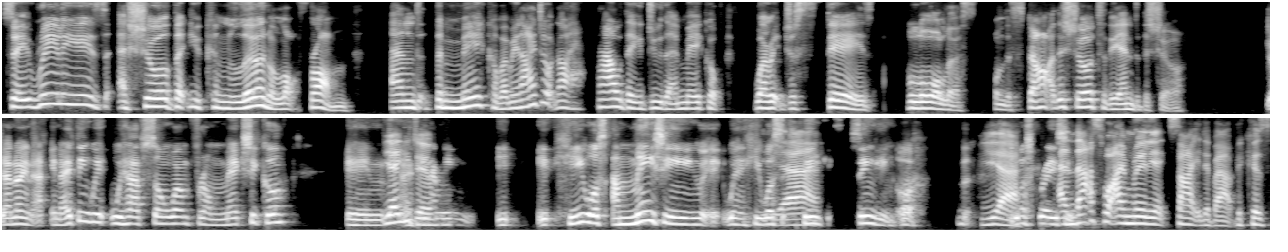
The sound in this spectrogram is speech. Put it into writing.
So it really is a show that you can learn a lot from. And the makeup, I mean, I don't know how they do their makeup where it just stays flawless from the start of the show to the end of the show. Yeah, no, and, and I think we, we have someone from Mexico. And yeah, you I do. Think, I mean, it, it, he was amazing when he was yeah. singing. Oh, yeah. It was crazy. And that's what I'm really excited about because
